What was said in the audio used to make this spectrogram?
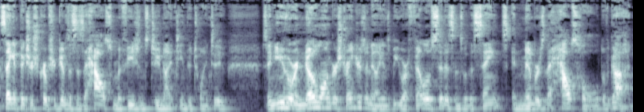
Second picture scripture gives us is a house from Ephesians 2 19 through 22. Saying, You who are no longer strangers and aliens, but you are fellow citizens with the saints and members of the household of God,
